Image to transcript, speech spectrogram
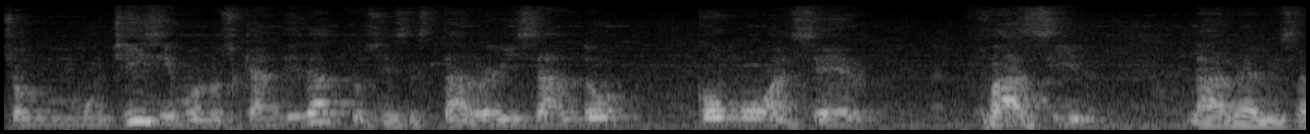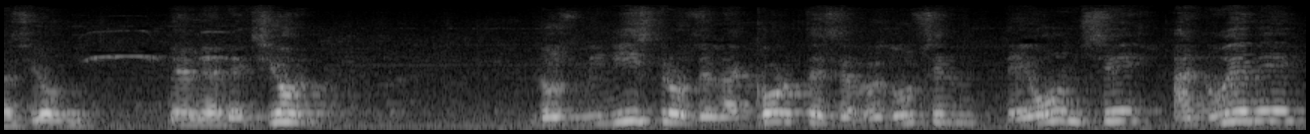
son muchísimos los candidatos y se está revisando cómo hacer fácil la realización de la elección. Los ministros de la Corte se reducen de 11 a 9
